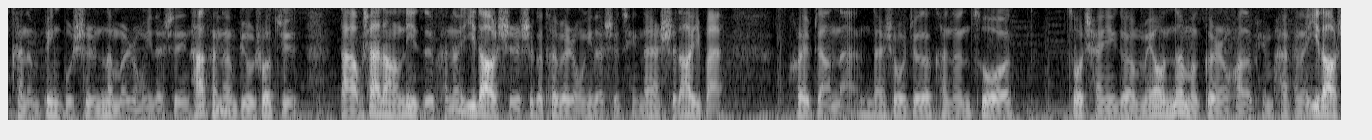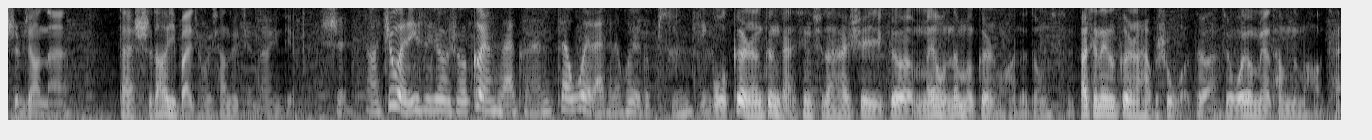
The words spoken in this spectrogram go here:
可能并不是那么容易的事情。它可能比如说举打不下当的例子，可能一到十是个特别容易的事情，但是十到一百会比较难。但是我觉得可能做做成一个没有那么个人化的品牌，可能一到十比较难。但十到一百就会相对简单一点。是啊，志伟的意思就是说，个人品牌可能在未来可能会有一个瓶颈。我个人更感兴趣的还是一个没有那么个人化的东西，而且那个个人还不是我，对吧？就我又没有他们那么好看，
